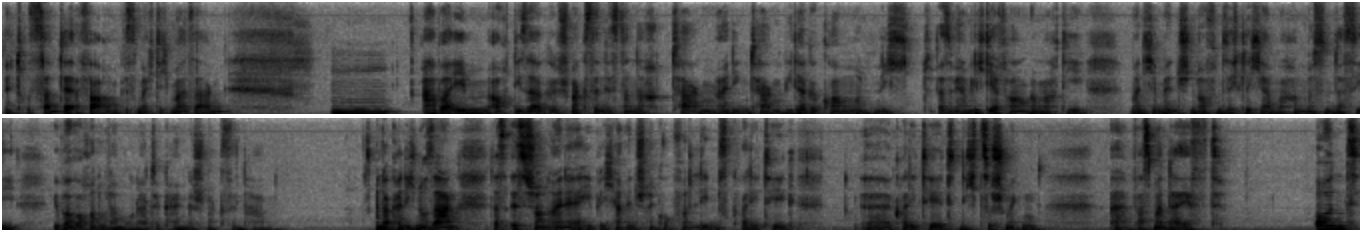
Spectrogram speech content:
interessante Erfahrung ist, möchte ich mal sagen. Mm, aber eben auch dieser Geschmackssinn ist dann nach Tagen, einigen Tagen wiedergekommen und nicht, also wir haben nicht die Erfahrung gemacht, die manche Menschen offensichtlich ja machen müssen, dass sie über Wochen oder Monate keinen Geschmackssinn haben. Und da kann ich nur sagen, das ist schon eine erhebliche Einschränkung von Lebensqualität, äh, Qualität, nicht zu schmecken, äh, was man da isst. Und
